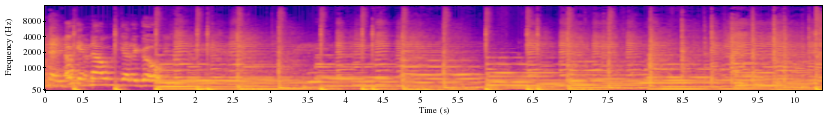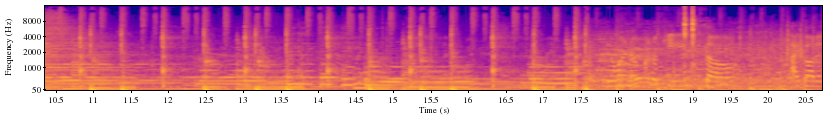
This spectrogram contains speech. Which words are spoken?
Okay, Okay, now we gotta go. There were no cookies, so I got an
